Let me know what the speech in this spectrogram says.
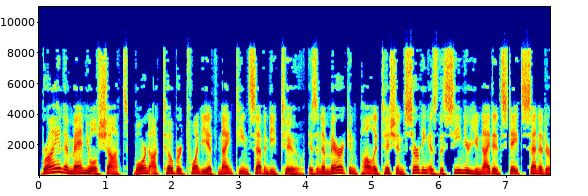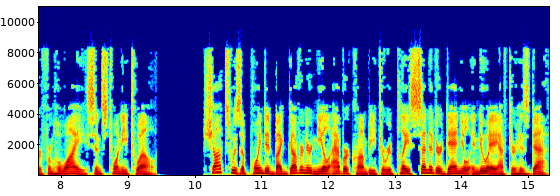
Brian Emanuel Schatz, born October 20, 1972 is an American politician serving as the senior United States Senator from Hawaii since 2012. Schatz was appointed by Governor Neil Abercrombie to replace Senator Daniel Inouye after his death.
